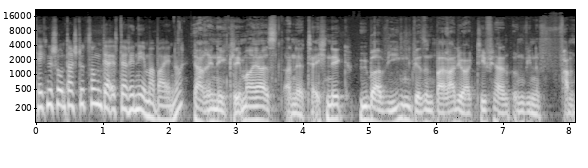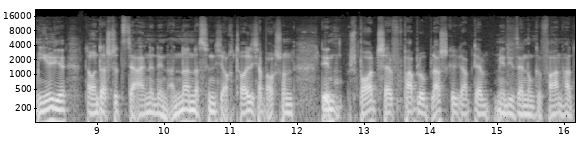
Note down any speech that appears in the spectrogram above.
technische Unterstützung, da ist der René immer bei, ne? Ja, René Klemeyer ist an der Technik überwiegend. Wir sind bei Radioaktiv ja irgendwie eine Familie. Da unterstützt der eine den anderen. Das finde ich auch toll. Ich habe auch schon den Sportchef Pablo Blaschke gehabt, der mir die Sendung gefahren hat.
